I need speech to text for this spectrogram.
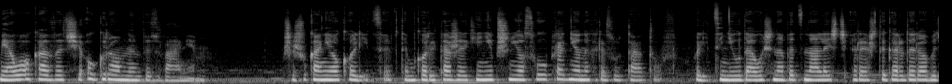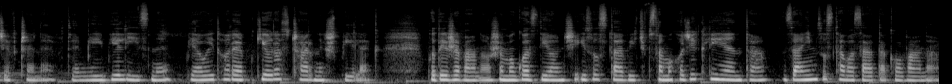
miało okazać się ogromnym wyzwaniem. Przeszukanie okolicy, w tym korytarze, jakie nie przyniosło upragnionych rezultatów. Policji nie udało się nawet znaleźć reszty garderoby dziewczyny, w tym jej bielizny, białej torebki oraz czarnych szpilek. Podejrzewano, że mogła zdjąć je i zostawić w samochodzie klienta, zanim została zaatakowana.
